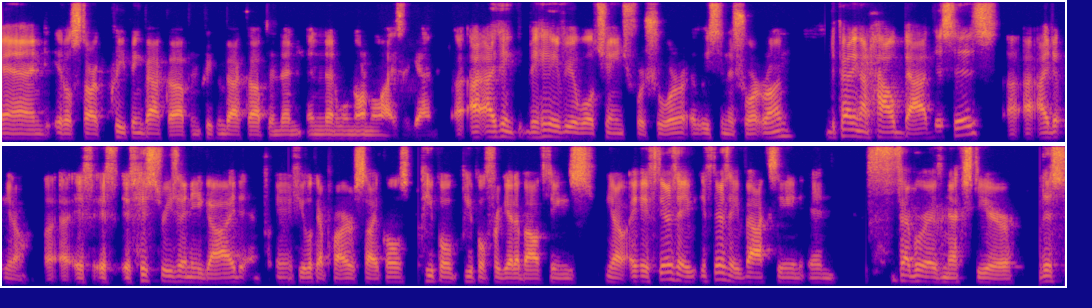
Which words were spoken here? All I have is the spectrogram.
And it'll start creeping back up and creeping back up, and then and then we'll normalize again. I, I think behavior will change for sure, at least in the short run depending on how bad this is, uh, I, I, don't, you know, uh, uh if, if, if history is any guide, and if you look at prior cycles, people, people forget about things, you know, if there's a, if there's a vaccine in February of next year, this,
